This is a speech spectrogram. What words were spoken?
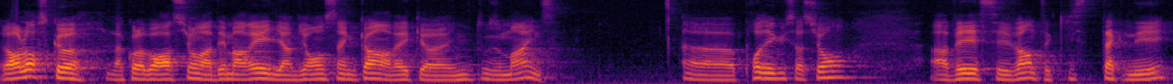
Alors lorsque la collaboration a démarré il y a environ 5 ans avec euh, Into the Minds, euh, ProDégustation avait ses ventes qui stagnaient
